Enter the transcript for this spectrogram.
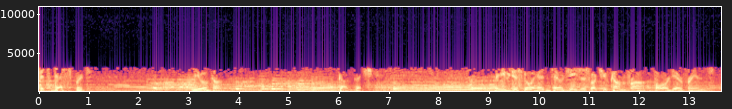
if it's desperate, you'll come. God bless you. And you just go ahead and tell Jesus what you've come from for, dear friends.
